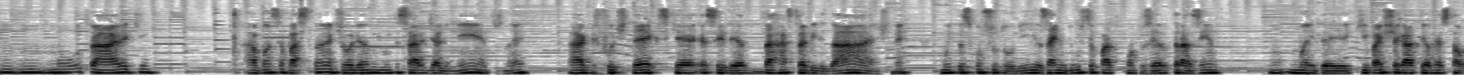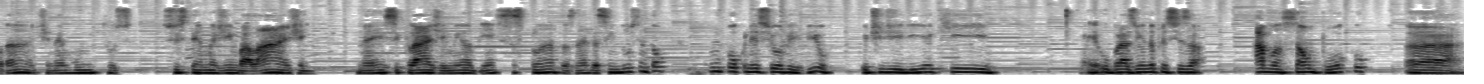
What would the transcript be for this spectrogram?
um, um, uma outra área que avança bastante, olhando muito essa área de alimentos, né? A AgriFood Techs, que é essa ideia da rastreabilidade, né? Muitas consultorias, a indústria 4.0 trazendo uma ideia que vai chegar até o restaurante, né? Muitos sistemas de embalagem, né? reciclagem, meio ambiente, essas plantas, né? Dessa indústria. Então, um pouco nesse overview, eu te diria que é, o Brasil ainda precisa avançar um pouco uh,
